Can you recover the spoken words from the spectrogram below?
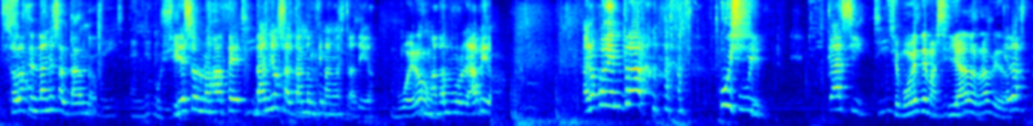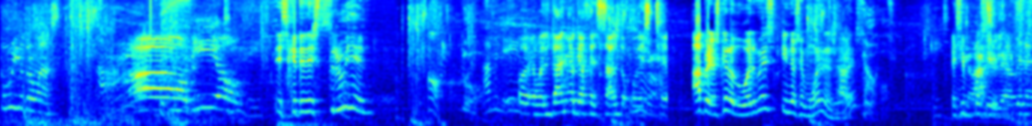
Solo hacen daño saltando. Oh, Y eso nos hace daño saltando encima nuestra, tío. Nos Bueno. matan muy rápido. ¡Ah, no puede entrar! ¡Uy! shit. Casi. Se mueven demasiado rápido. Quedas tú y otro más. ¡Oh, tío! Es que te destruyen. O, o el daño que hace el salto puede ser. Ah, pero es que lo duermes y no se mueren, ¿sabes? Es imposible. no, tiene,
